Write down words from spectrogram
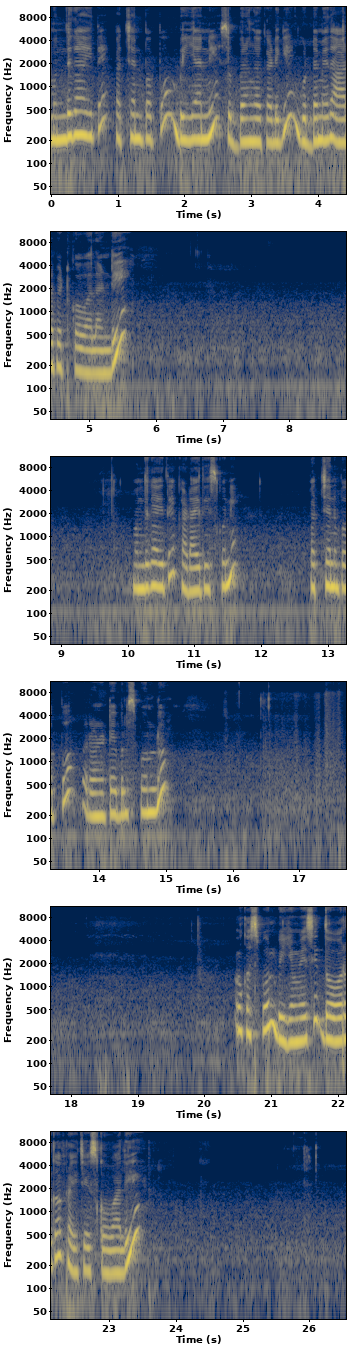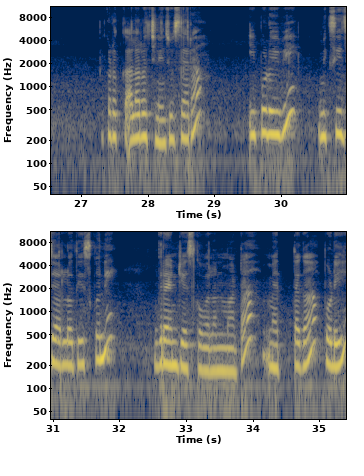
ముందుగా అయితే పచ్చనిపప్పు బియ్యాన్ని శుభ్రంగా కడిగి గుడ్డ మీద ఆరబెట్టుకోవాలండి ముందుగా అయితే కడాయి తీసుకొని పచ్చనిపప్పు రెండు టేబుల్ స్పూన్లు ఒక స్పూన్ బియ్యం వేసి దోరగా ఫ్రై చేసుకోవాలి. ఇక్కడ కలర్ వచ్చినాయి చూసారా? ఇప్పుడు ఇవి మిక్సీ జార్లో తీసుకొని గ్రైండ్ చేసుకోవాలన్నమాట. మెత్తగా పొడి.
